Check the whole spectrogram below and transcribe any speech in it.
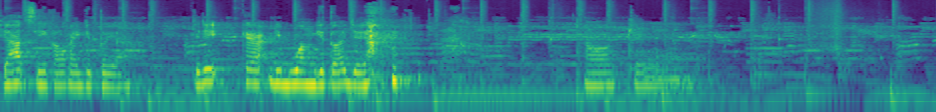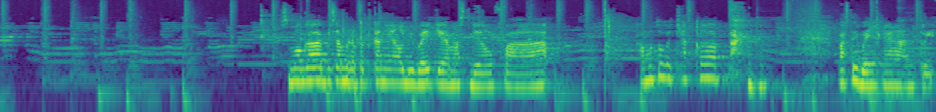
Jahat sih kalau kayak gitu ya. Jadi kayak dibuang gitu aja ya. Oke. Semoga bisa mendapatkan yang lebih baik ya Mas Delva. Kamu tuh cakep. Pasti banyak yang ngantri.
